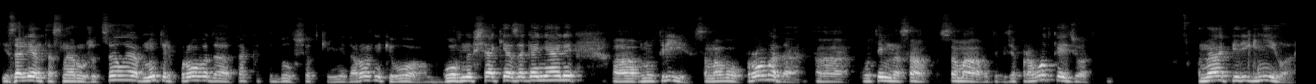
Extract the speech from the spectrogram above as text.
изолента снаружи целая, внутрь провода, так это был все-таки внедорожник, его в говны всякие загоняли, а, внутри самого провода, а, вот именно сам, сама, вот где проводка идет, она перегнила.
